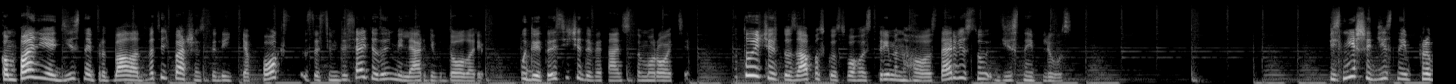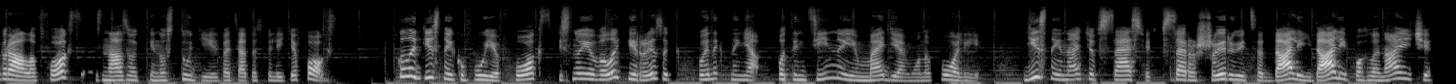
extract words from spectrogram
Компанія Disney придбала 21 століття Fox за 71 мільярдів доларів у 2019 році, готуючись до запуску свого стрімінгового сервісу Disney+. Пізніше Дісней прибрала Fox з назви кіностудії 20 століття Fox. Коли Дісней купує Fox, існує великий ризик виникнення потенційної медіа-монополії. Дісней, наче всесвіт, все розширюється далі й далі, поглинаючи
